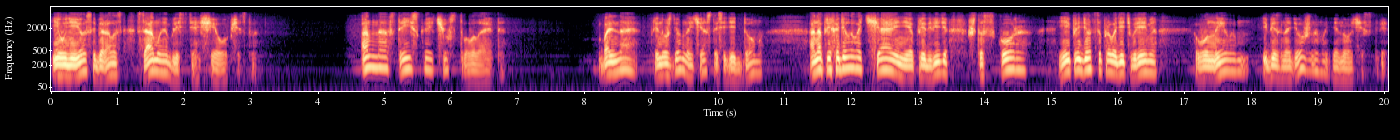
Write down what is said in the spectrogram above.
и у нее собиралось самое блестящее общество. Анна Австрийская чувствовала это. Больная, принужденная часто сидеть дома, она приходила в отчаяние, предвидя, что скоро ей придется проводить время в унылом и безнадежном одиночестве.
